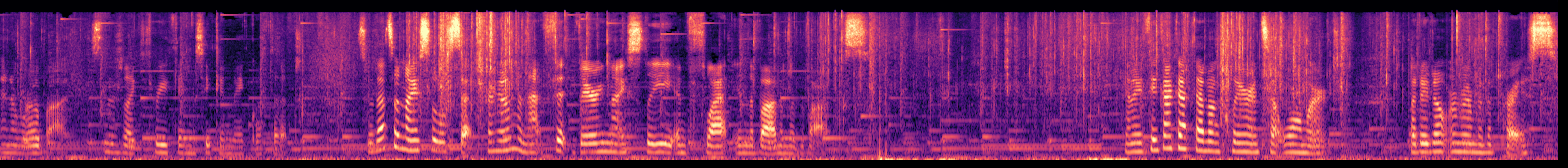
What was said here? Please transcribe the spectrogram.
and a robot. So there's like three things he can make with it. So that's a nice little set for him and that fit very nicely and flat in the bottom of the box. And I think I got that on clearance at Walmart, but I don't remember the price.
